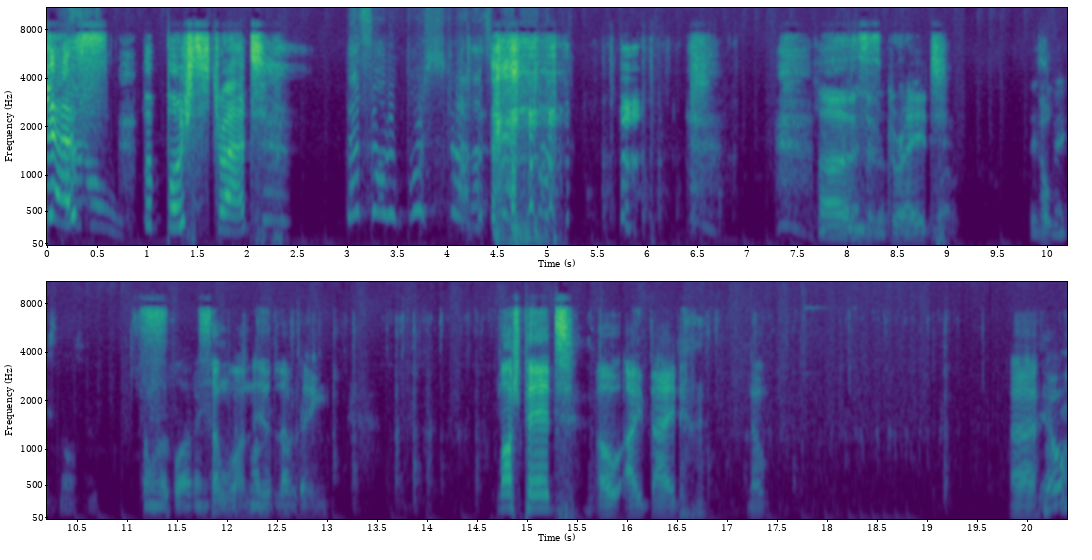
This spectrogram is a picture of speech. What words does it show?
Yes! Ow! The bush strat! That's not a bush strat. That's not fuck. Keep Oh, this is the thing great. well. This Nope. makes no sense. Someone is loading. Which Someone is motherfucker? loading. Mosh pit. Oh, I died. no. Uh, Yeah, No.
